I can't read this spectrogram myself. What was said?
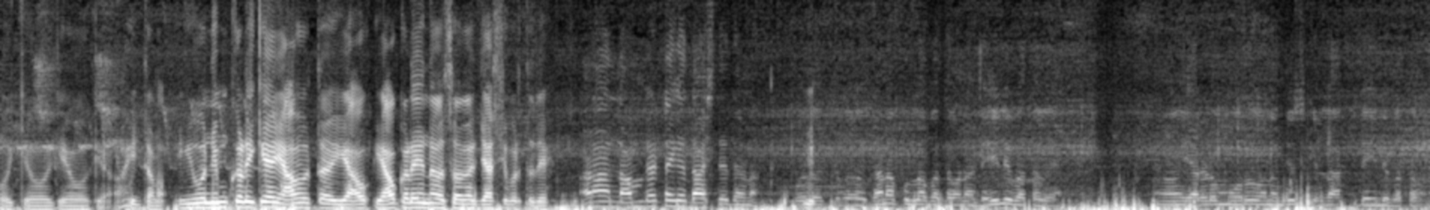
ಓಕೆ ಓಕೆ ಓಕೆ. ಆಯ್ತಣ್ಣ. ಇವು ನಿಮ್ಮ ಕಡೆಗೆ ಯಾವ ತ ಯಾವ ಯಾವ ಕಡೆಯಿಂದ ಹಸು ಜಾಸ್ತಿ ಬರ್ತದೆ? ಅಣ್ಣ ನಮ್ಮ ಬೆಟ್ಟಗೆ ಜಾಸ್ತಿ ಇದೆ ಅಣ್ಣ. ದನ ಫುಲ್ಲ ಬರ್ತಾವಣ್ಣ ಡೈಲಿ ಬರ್ತವೆ ಆ, ಎರಡು ಮೂರು ಒಂದೊಂದು ದಿವ್ಸಕ್ಕೆಲ್ಲ ಡೈಲಿ ಬರ್ತಾವಣ್ಣ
